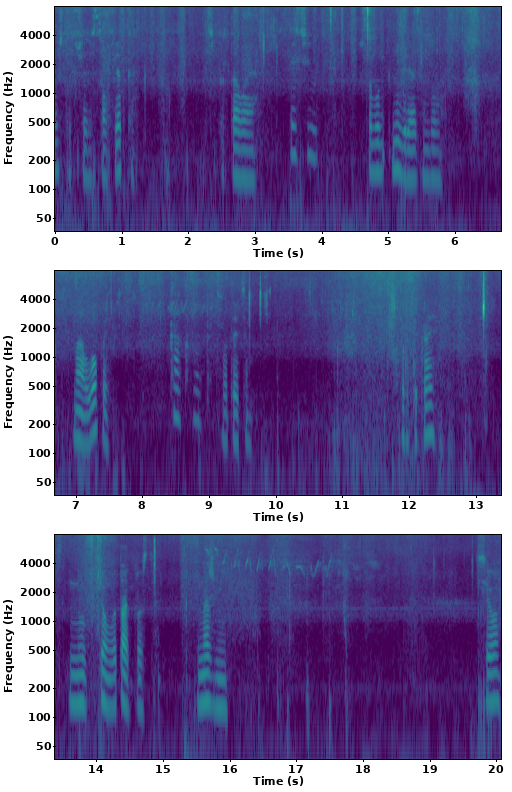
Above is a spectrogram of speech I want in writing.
Видишь, тут еще есть салфетка спиртовая, Зачем? чтобы не грязно было. На, лопай Как лопать? вот этим. Протыкай. Ну, в чем, вот так просто. И нажми. Все,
